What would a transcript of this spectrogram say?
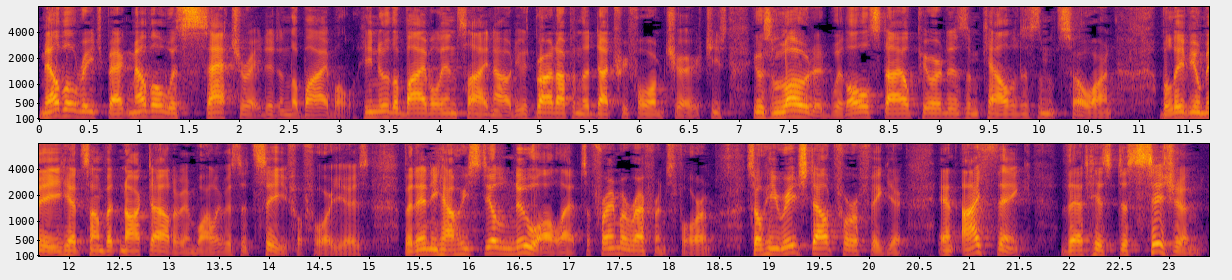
Melville reached back. Melville was saturated in the Bible. He knew the Bible inside and out. He was brought up in the Dutch Reformed Church. He's, he was loaded with old style Puritanism, Calvinism, and so on. Believe you me, he had some of it knocked out of him while he was at sea for four years. But anyhow, he still knew all that. It's a frame of reference for him. So he reached out for a figure. And I think that his decision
